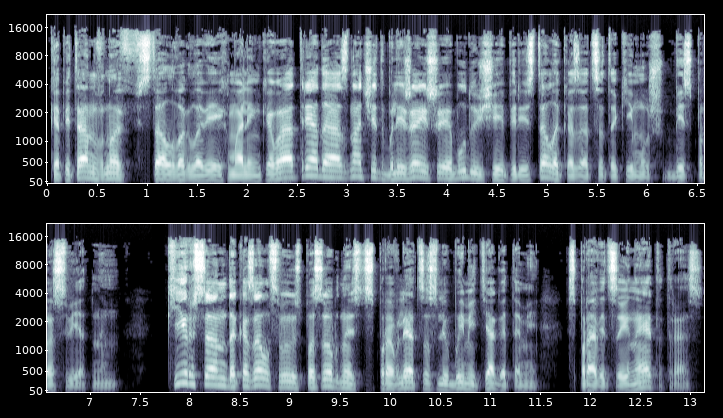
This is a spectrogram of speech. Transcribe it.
Капитан вновь встал во главе их маленького отряда, а значит, ближайшее будущее перестало казаться таким уж беспросветным. Кирсан доказал свою способность справляться с любыми тяготами, справиться и на этот раз.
